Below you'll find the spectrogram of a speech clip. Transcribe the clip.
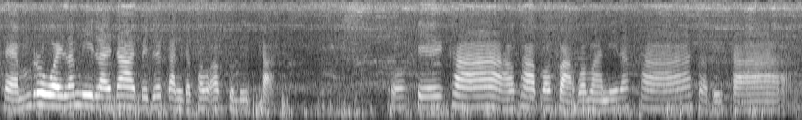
แถมรวยและมีรายได้ไปด้วยกันกับท็อปอัพทูริสค่ะ โอเคค่ะ เอาภาพมาฝากประมาณนี้นะคะ สวัสดีค่ะ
